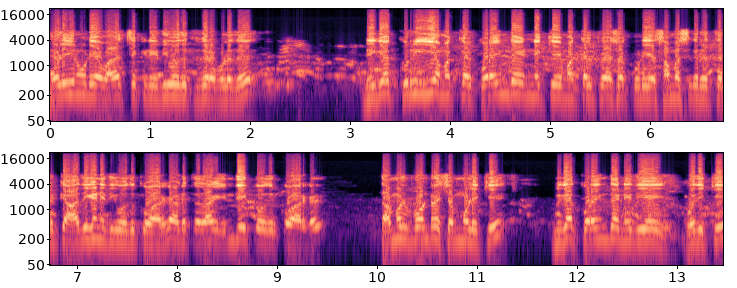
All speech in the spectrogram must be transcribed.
மொழியினுடைய வளர்ச்சிக்கு நிதி ஒதுக்குகிற பொழுது மிக குறுகிய மக்கள் குறைந்த எண்ணிக்கை மக்கள் பேசக்கூடிய சமஸ்கிருதத்திற்கு அதிக நிதி ஒதுக்குவார்கள். அடுத்ததாக இந்திக்கு ஒதுக்குவார்கள். தமிழ் போன்ற செம்மொழிக்கு மிக குறைந்த நிதியை ஒதுக்கி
